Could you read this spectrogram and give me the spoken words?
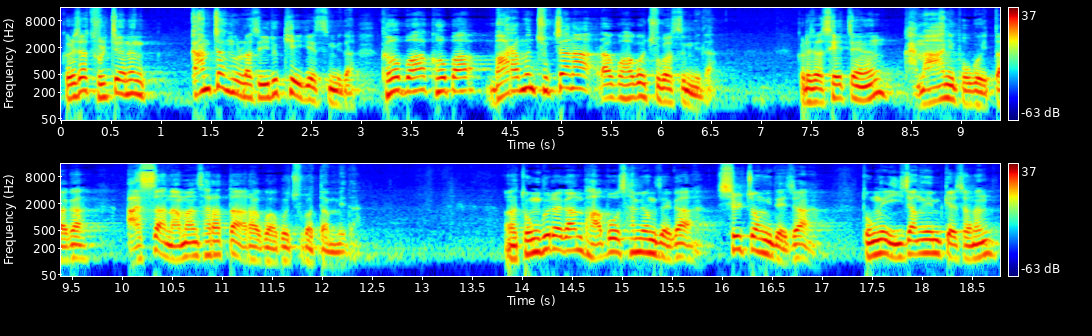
그러자 둘째는 깜짝 놀라서 이렇게 얘기했습니다. 거 봐, 거 봐, 말하면 죽잖아. 라고 하고 죽었습니다. 그러자 셋째는 가만히 보고 있다가 아싸, 나만 살았다. 라고 하고 죽었답니다. 어, 동굴에 간 바보 삼형제가 실종이 되자 동네 이장님께서는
